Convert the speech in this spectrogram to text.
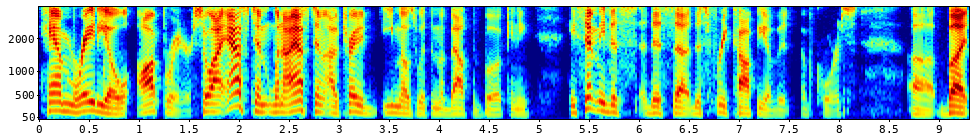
ham radio operator. So I asked him when I asked him, I've traded emails with him about the book, and he he sent me this this uh, this free copy of it, of course. Uh, but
